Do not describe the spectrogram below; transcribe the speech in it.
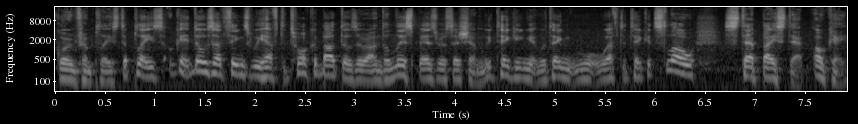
going from place to place. Okay, those are things we have to talk about. Those are on the list. Bezras Hashem, we're taking it. We're taking. We have to take it slow, step by step. Okay.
